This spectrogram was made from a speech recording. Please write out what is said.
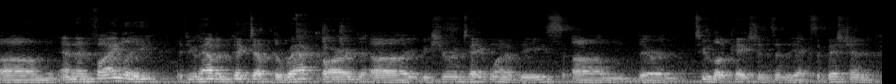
Um, and then finally, if you haven't picked up the rack card, uh, be sure and take one of these. Um, they're in two locations in the exhibition.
